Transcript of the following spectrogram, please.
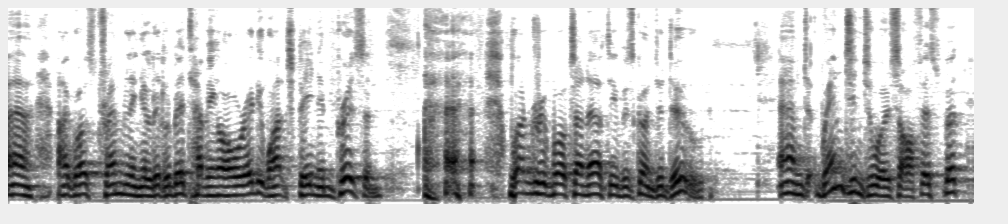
uh, I was trembling a little bit, having already once been in prison, wondering what on earth he was going to do. And went into his office, but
